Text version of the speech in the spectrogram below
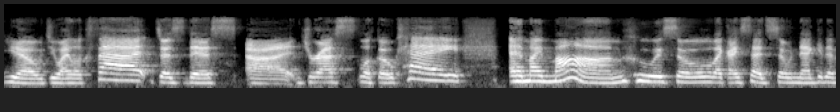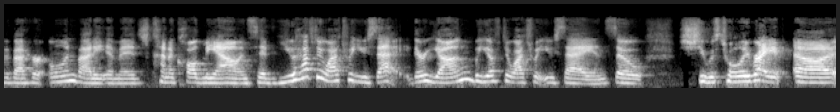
you know, do I look fat? Does this uh, dress look okay? And my mom, who is so, like I said, so negative about her own body image, kind of called me out and said, You have to watch what you say. They're young, but you have to watch what you say. And so she was totally right. Uh,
